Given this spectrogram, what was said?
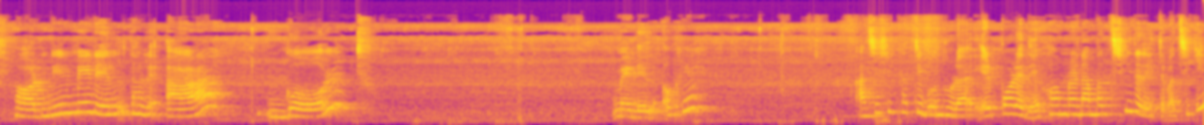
স্বর্ণের মেডেল, তাহলে আ, গোল্ড মেডেল, ওকে? আচ্ছা শিক্ষার্থী বন্ধুরা, এরপরে দেখো আমরা নাম্বার থ্রিতে দেখতে পাচ্ছি কি?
